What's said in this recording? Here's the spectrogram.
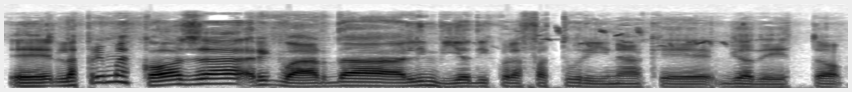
Eh, la prima cosa riguarda l'invio di quella fatturina che vi ho detto.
